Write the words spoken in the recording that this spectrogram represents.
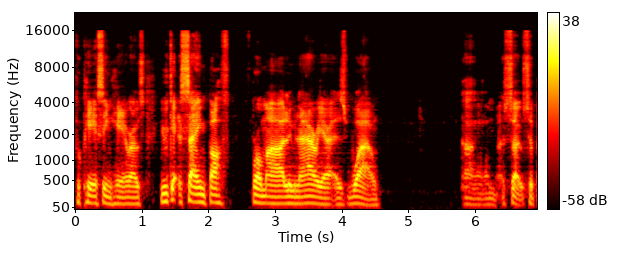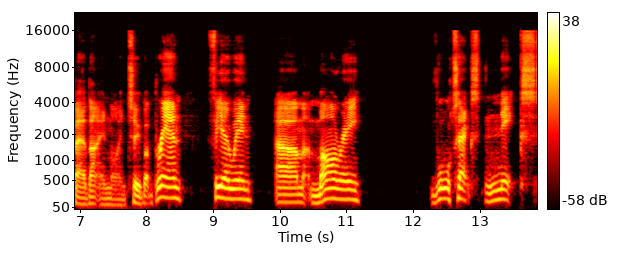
for piercing heroes. You get the same buff from uh, Lunaria as well. Um, so so bear that in mind too. But Brienne, Theowen, um, Mari, Vortex, Nyx,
